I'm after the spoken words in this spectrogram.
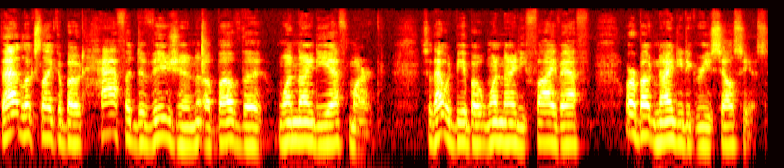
That looks like about half a division above the 190F mark. So that would be about 195F or about 90 degrees Celsius.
